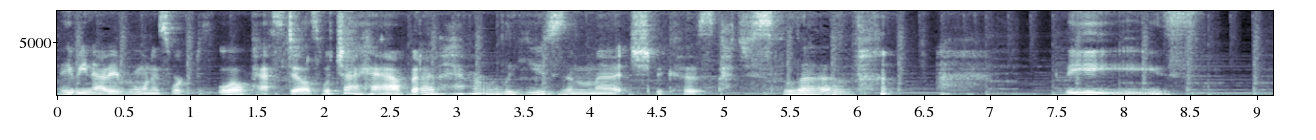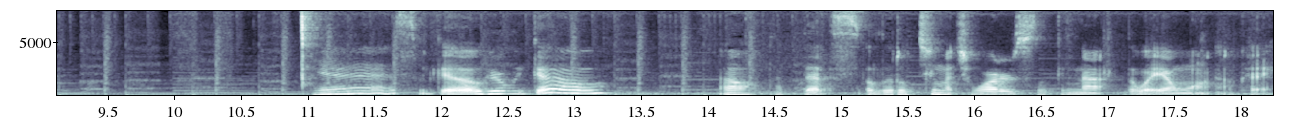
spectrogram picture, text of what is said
maybe not everyone has worked with oil pastels, which I have, but I haven't really used them much because I just love these. Yes, we go, here we go. Oh, that's a little too much water. It's looking not the way I want. Okay,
